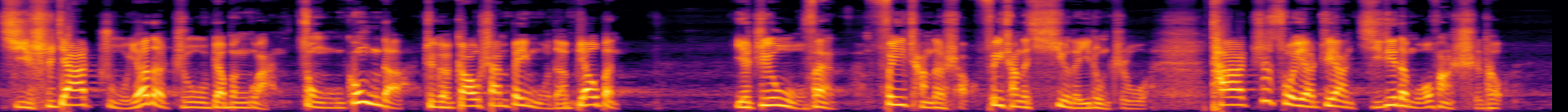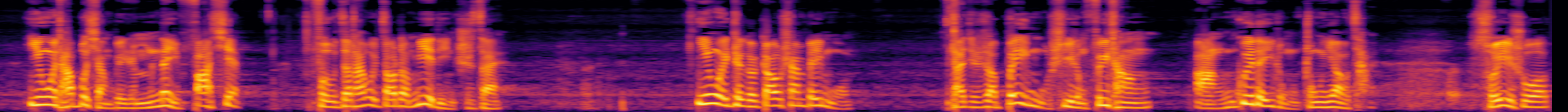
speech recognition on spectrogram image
几十家主要的植物标本馆，总共的这个高山贝母的标本也只有五份，非常的少，非常的稀有的一种植物。它之所以要这样极力的模仿石头，因为它不想被人类发现，否则它会遭到灭顶之灾。因为这个高山贝母，大家知道贝母是一种非常昂贵的一种中药材，所以说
